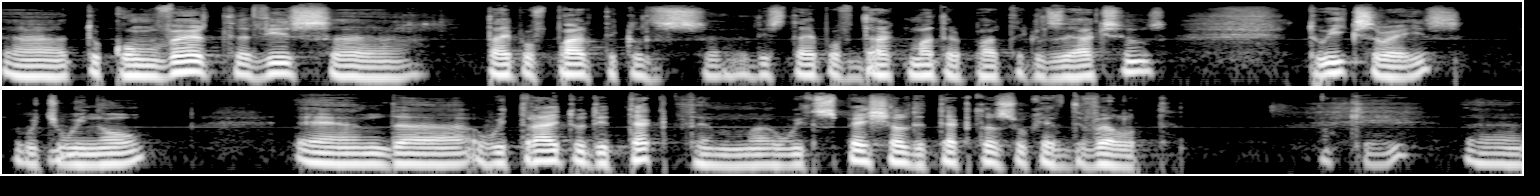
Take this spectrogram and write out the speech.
uh, to convert this uh, type of particles, uh, this type of dark matter particles, the axions, to X-rays, which we know, and uh, we try to detect them uh, with special detectors we have developed. Okay. Uh,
